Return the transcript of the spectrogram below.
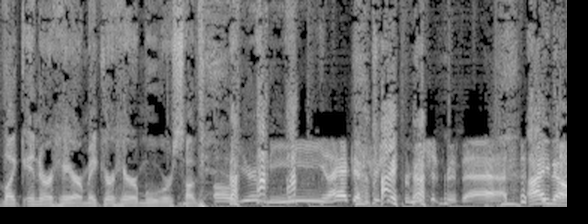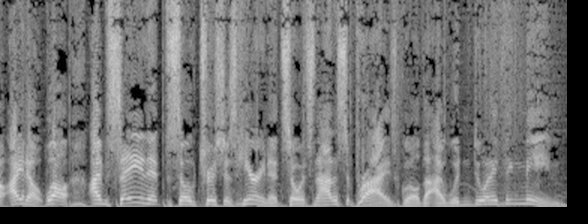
like in her hair, make her hair move or something. Oh, you're mean. I have to have Trisha's permission for that. I know, I know. Well, I'm saying it so Trisha's hearing it, so it's not a surprise, Gwilda. I wouldn't do anything mean.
